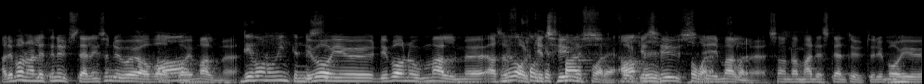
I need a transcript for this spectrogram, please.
ja, det var någon liten utställning som du och jag var Ja. på i Malmö. det var nog inte Det musik. var ju, det var nog Malmö, alltså Det Folkets, Folkets hus, det. Ja, Folkets precis. hus det, i Malmö som de hade ställt ut och det var ju.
